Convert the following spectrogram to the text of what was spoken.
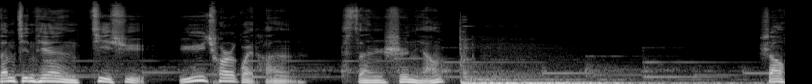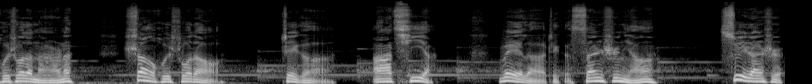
咱们今天继续鱼圈怪谈三师娘。上回说到哪儿呢？上回说到这个阿七呀，为了这个三师娘，虽然是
